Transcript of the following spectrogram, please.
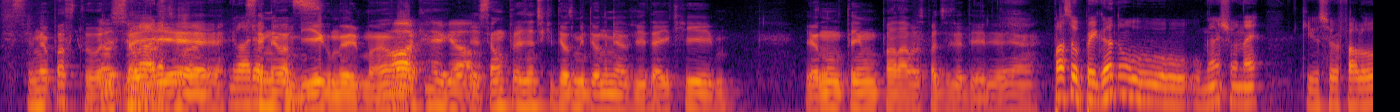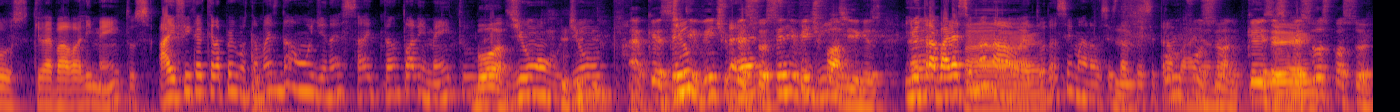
Você é meu pastor, é esse aí é, Glória é meu amigo, meu irmão. Ó, oh, que legal. Esse é um presente que Deus me deu na minha vida aí que eu não tenho palavras para dizer dele. É... Pastor, pegando o, o gancho, né? Que o senhor falou que levava alimentos. Aí fica aquela pergunta, mas da onde, né? Sai tanto alimento Boa. de um de um É, porque 120 um, pessoas, é, 120, 120 famílias. E é. o trabalho é semanal, ah, é toda semana você está com esse trabalho. Como funciona? Né? Porque existem é. pessoas, pastor,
